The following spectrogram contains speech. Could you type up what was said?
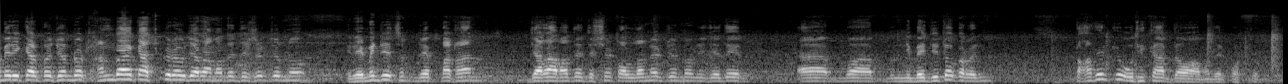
আমেরিকার প্রচণ্ড ঠান্ডায় কাজ করেও যারা আমাদের দেশের জন্য রেমিডেন্স পাঠান, যারা আমাদের দেশের কল্যাণের জন্য নিজেদের নিবেদিত করেন, তাদেরকে অধিকার দেওয়া আমাদের কর্তব্য।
